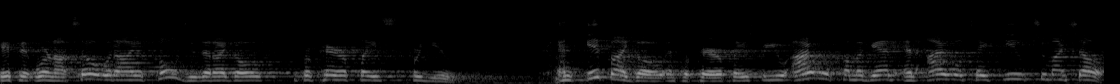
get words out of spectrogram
If it were not so, would I have told you that I go to prepare a place for you? And if I go and prepare a place for you, I will come again and I will take you to myself,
